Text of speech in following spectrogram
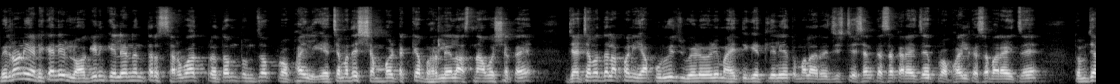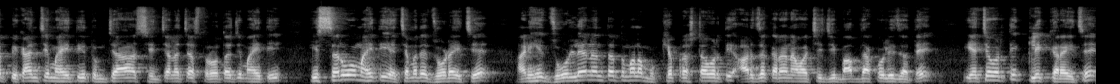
मित्रांनो या ठिकाणी लॉग इन केल्यानंतर सर्वात प्रथम तुमचं प्रोफाईल याच्यामध्ये शंभर टक्के भरलेलं असणं आवश्यक आहे. ज्याच्याबद्दल आपण यापूर्वीच वेळोवेळी माहिती घेतलेली आहे. तुम्हाला रजिस्ट्रेशन कसं करायचं आहे प्रोफाईल कसं भरायचं आहे तुमच्या पिकांची माहिती तुमच्या सिंचनाच्या स्रोताची माहिती ही सर्व माहिती याच्यामध्ये जोडायची आहे. आणि हे जोडल्यानंतर तुम्हाला मुख्य पृष्ठावरती अर्ज करा नावाची जी बाब दाखवली जाते याच्यावरती क्लिक करायचे.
